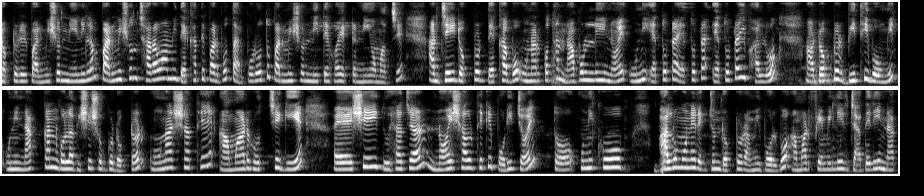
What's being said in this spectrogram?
ডক্টরের পারমিশন নিয়ে নিলাম। পারমিশন ছাড়াও আমি দেখাতে পারব, তারপরেও তো পারমিশন নিতে হয় একটা নিয়ম আছে। আর যেই ডক্টর দেখাবো, ওনার কথা না বললেই নয়, উনি এতটা এতটা, এতটাই ভালো ডক্টর বিথি ভৌমিক। উনি নাক, কান গলা বিশেষজ্ঞ ডক্টর। ওনার সাথে আমার হচ্ছে গিয়ে সেই নয় সাল থেকে পরিচয়। তো উনি খুব ভালো মনের একজন ডক্টর আমি বলব। আমার ফ্যামিলির যাদেরই নাক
